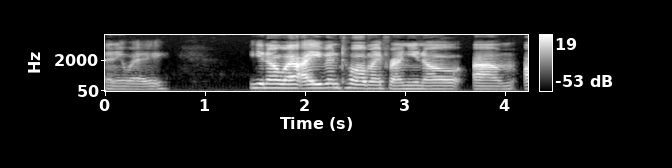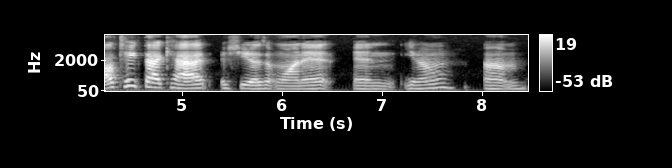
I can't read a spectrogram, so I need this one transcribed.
anyway, you know what? I even told my friend, you know, um, I'll take that cat if she doesn't want it. And, you know, um,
